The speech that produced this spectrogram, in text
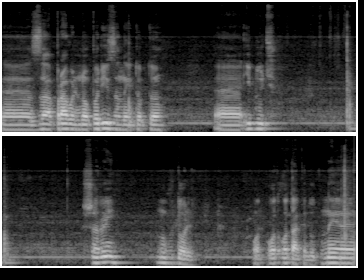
е, за правильно порізаний. Тобто е, ідуть шари ну, вдоль. От, от, отак ідуть. Не,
